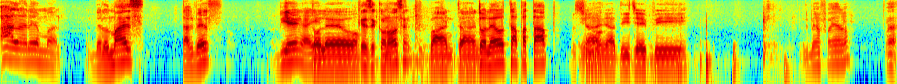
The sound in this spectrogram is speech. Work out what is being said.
Álare, man. De los más, tal vez, bien ahí. Toledo, Que se conocen. Bantan, Toledo Tapa Tap. you know. Chaña, DJP. Bien falla, ¿no? Ah.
